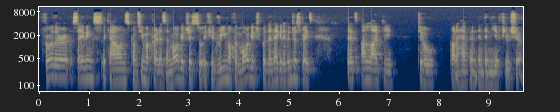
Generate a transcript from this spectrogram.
further savings accounts, consumer credits, and mortgages. So if you dream of a mortgage with the negative interest rates, that's unlikely to going to happen in the near future.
